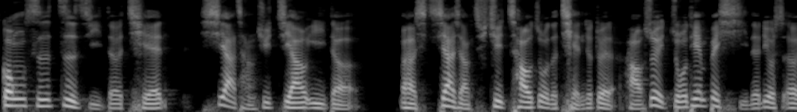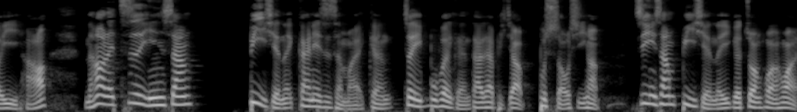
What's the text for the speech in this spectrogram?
公司自己的钱下场去交易的呃，下想去操作的钱就对了。好，所以昨天被洗的六十二亿。好，然后呢，自营商避险的概念是什么？可能这一部分可能大家比较不熟悉哈。自营商避险的一个状况的话，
